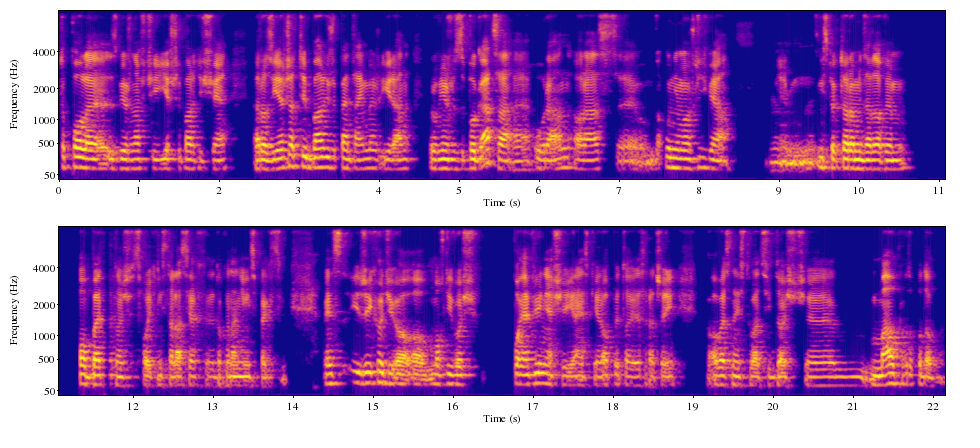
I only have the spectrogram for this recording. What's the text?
to pole zbieżności jeszcze bardziej się rozjeżdża, tym bardziej, że pamiętajmy, że Iran również wzbogaca e, uran oraz e, no, uniemożliwia inspektorom międzynarodowym obecność w swoich instalacjach, dokonanie inspekcji. Więc jeżeli chodzi o, o możliwość pojawienia się irańskiej ropy to jest raczej w obecnej sytuacji dość e, mało prawdopodobne.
